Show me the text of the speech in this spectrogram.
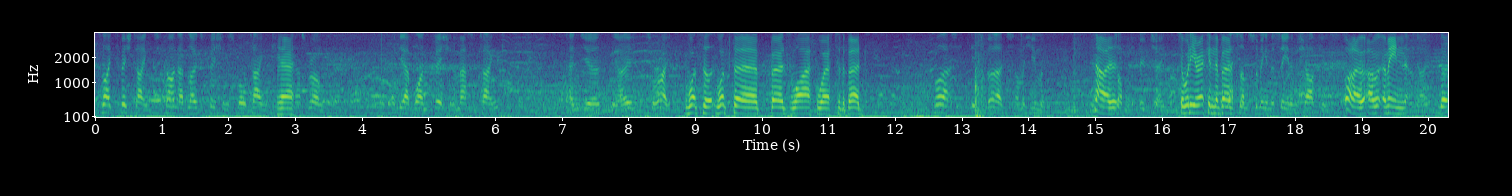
It's like fish tanks. You can't have loads of fish in a small tank. Yeah. That's wrong. If you have one fish in a massive tank, and you're, you know, it's all right. What's the what's the bird's life worth to the bird? Well, that's it's a bird. I'm a human. No. Top of the food chain. So what do you reckon the Unless bird's? I'm swimming in the sea than a shark is. Well, I, I- mean, know. the,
